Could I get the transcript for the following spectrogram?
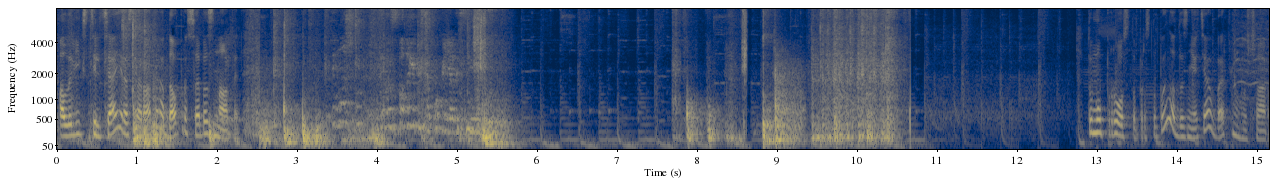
Але вік стільця і ресторатора дав про себе знати. Тому просто приступила до зняття верхнього шару.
